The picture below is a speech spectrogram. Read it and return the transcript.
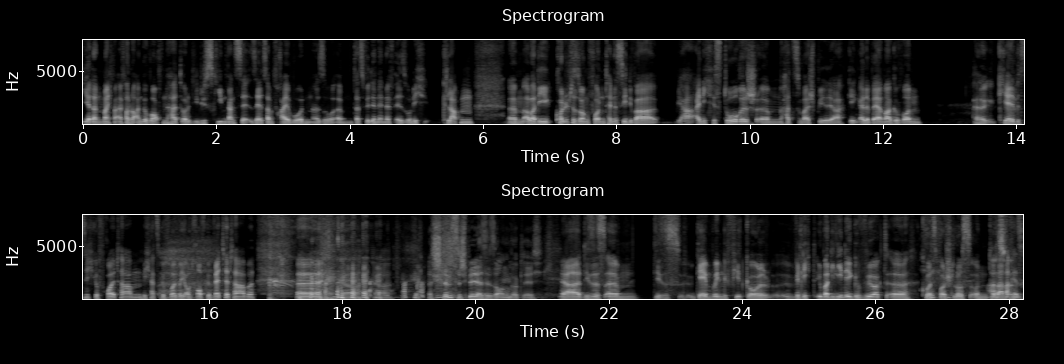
die er dann manchmal einfach nur angeworfen hat oder die durch Scheme ganz sel seltsam frei wurden. Also ähm, das wird in der NFL so nicht klappen. Ähm, aber die College-Saison von Tennessee, die war ja eigentlich historisch, ähm, hat zum Beispiel ja gegen Alabama gewonnen äh, Kiel wird es nicht gefreut haben. Mich hat es gefreut, weil ich auch drauf gewettet habe. äh, ja, ja. Das schlimmste Spiel der Saison, wirklich. Ja, dieses, ähm, dieses Game-Winning Field Goal wirklich über die Linie gewürgt, äh, kurz vor Schluss und ah, danach es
